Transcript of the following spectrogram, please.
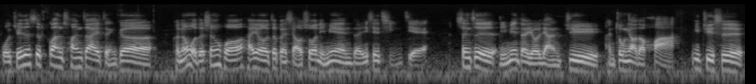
我觉得是贯穿在整个可能我的生活，还有这本小说里面的一些情节，甚至里面的有两句很重要的话，一句是。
